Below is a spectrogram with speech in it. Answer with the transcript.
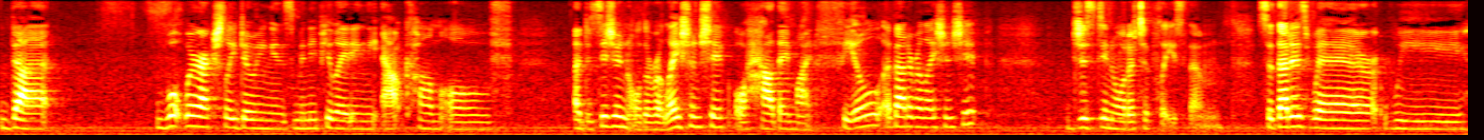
that what we're actually doing is manipulating the outcome of a decision or the relationship or how they might feel about a relationship just in order to please them. So, that is where we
